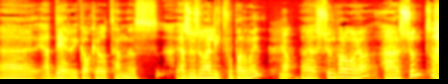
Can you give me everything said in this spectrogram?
Eh, Jeg deler ikke akkurat hennes Jeg syns hun er litt for paranoid. Ja. Eh, Sunn paranoia er sunt.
